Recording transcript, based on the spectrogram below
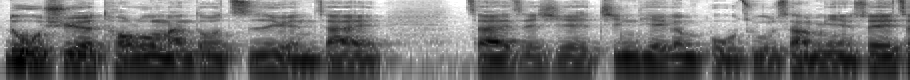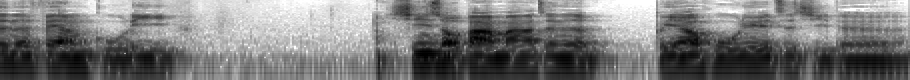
陆续的投入蛮多资源在在这些津贴跟补助上面，所以真的非常鼓励新手爸妈真的不要忽略自己的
